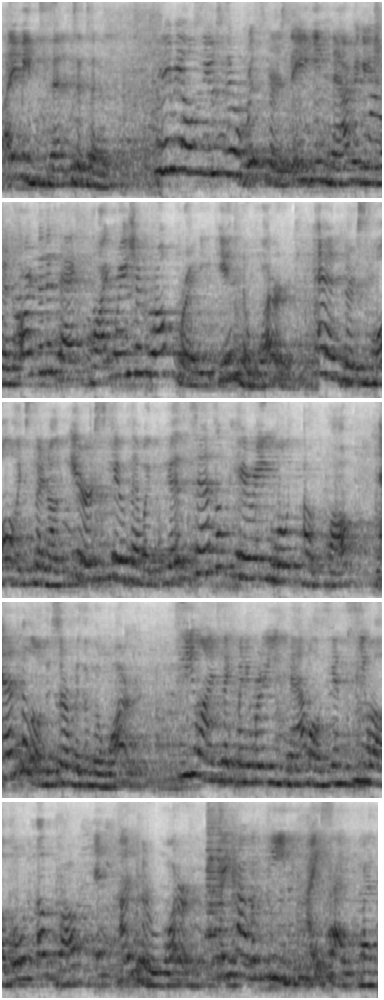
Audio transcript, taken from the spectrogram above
I mean sensitive. They may also use their whiskers to aid in navigation or to detect vibration from prey in the water. And their small external ears give them a good sense of hearing both above and below the surface of the water. Sea lions, like many marine mammals, can see well both above and underwater. They have a keen eyesight but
